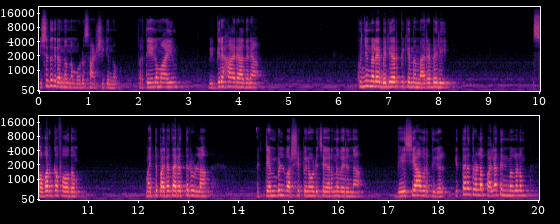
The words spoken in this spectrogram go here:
വിശുദ്ധ ഗ്രന്ഥം നമ്മോട് സാക്ഷിക്കുന്നു. പ്രത്യേകമായും വിഗ്രഹാരാധന കുഞ്ഞുങ്ങളെ ബലിയർപ്പിക്കുന്ന നരബലി സ്വവർഗബോധം മറ്റ് പലതരത്തിലുള്ള ടെമ്പിൾ വർഷിപ്പിനോട് ചേർന്ന് വരുന്ന വേശ്യാവൃത്തികൾ ഇത്തരത്തിലുള്ള പല തിന്മകളും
